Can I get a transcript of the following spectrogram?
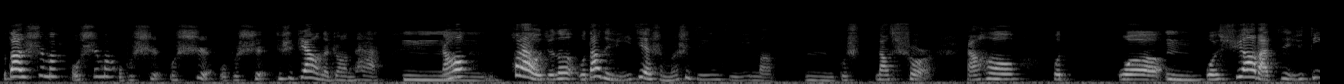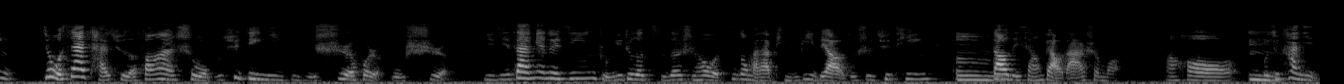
我到底是吗？我是吗？我不是，我是，我不是，就是这样的状态。嗯。然后后来我觉得，我到底理解什么是精英主义吗？嗯，不是，not sure。然后我我嗯，我需要把自己去定，就我现在采取的方案是，我不去定义自己是或者不是。以及在面对精英主义这个词的时候，我自动把它屏蔽掉，就是去听，嗯，到底想表达什么，然后我去看你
